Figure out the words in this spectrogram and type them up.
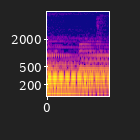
嗯。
